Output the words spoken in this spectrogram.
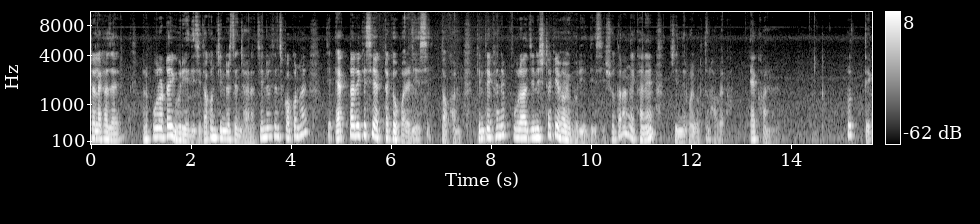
এটা লেখা যায় মানে পুরোটাই ঘুরিয়ে দিয়েছি, তখন চিহ্নের চেঞ্জ হয় না। চিহ্নের চেঞ্জ কখন হয়? যে একটা রেখেছি, একটাকে উপরে নিয়েছি, তখন। কিন্তু এখানে পুরা জিনিসটাকে এভাবে ঘুরিয়ে দিয়েছি, সুতরাং এখানে চিহ্নের পরিবর্তন হবে না। এখন, প্রত্যেক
